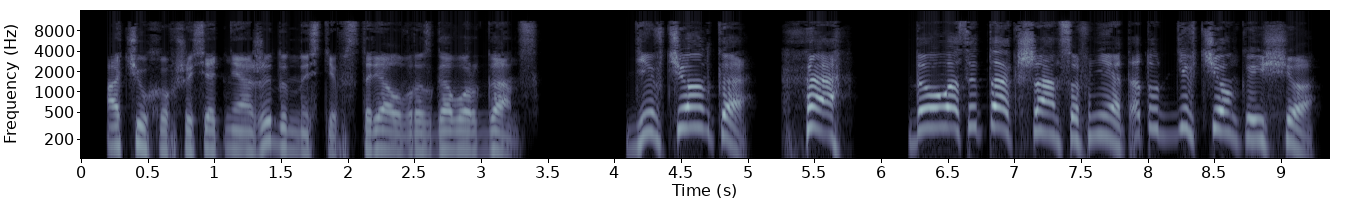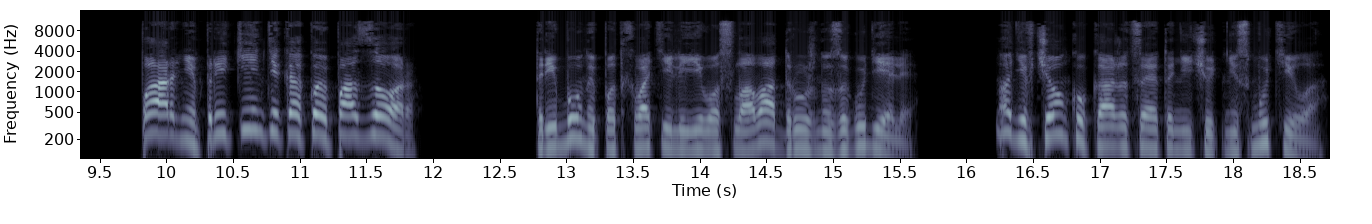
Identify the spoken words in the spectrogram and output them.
— очухавшись от неожиданности, встрял в разговор Ганс. «Девчонка? Ха! Да у вас и так шансов нет, а тут девчонка еще! Парни, прикиньте, какой позор!» Трибуны подхватили его слова, дружно загудели. Но девчонку, кажется, это ничуть не смутило.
